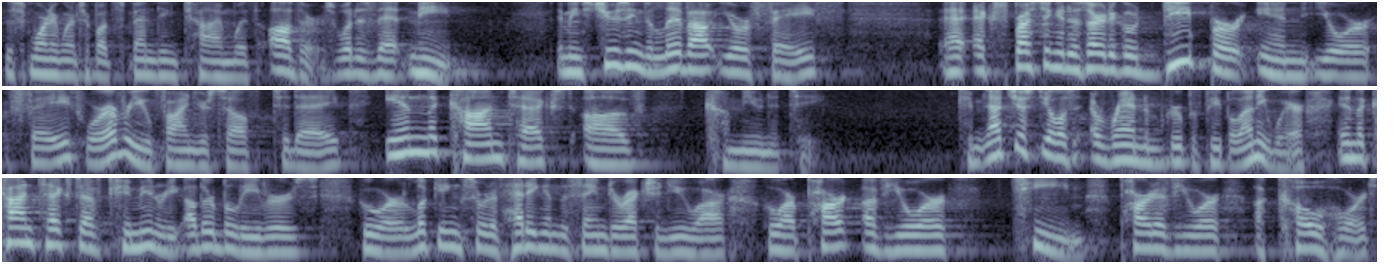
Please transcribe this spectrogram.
This morning we're going to talk about spending time with others. What does that mean? It means choosing to live out your faith expressing a desire to go deeper in your faith, wherever you find yourself today, in the context of community. Not just you know, a random group of people anywhere, in the context of community, other believers who are looking sort of heading in the same direction you are, who are part of your team, part of your a cohort,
